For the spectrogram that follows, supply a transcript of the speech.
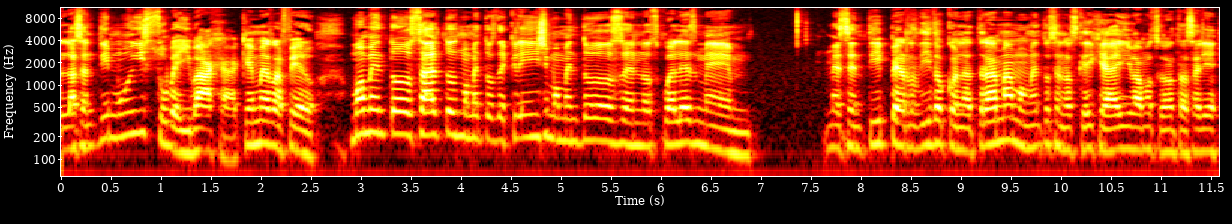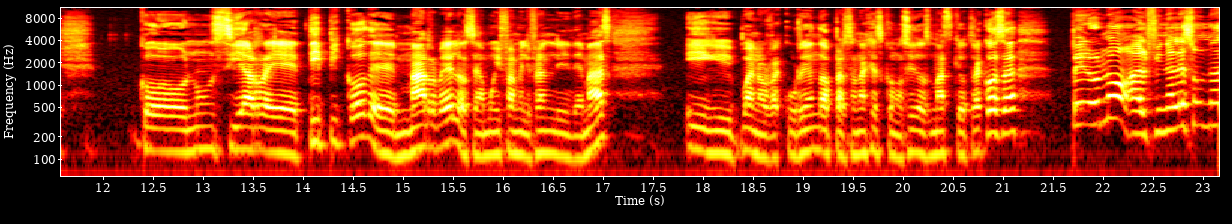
la sentí muy sube y baja. ¿A qué me refiero? Momentos altos, momentos de cringe, momentos en los cuales me me sentí perdido con la trama, momentos en los que dije, ahí vamos con otra serie con un cierre típico de Marvel, o sea, muy family friendly y demás y bueno, recurriendo a personajes conocidos más que otra cosa. Pero no, al final es una,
